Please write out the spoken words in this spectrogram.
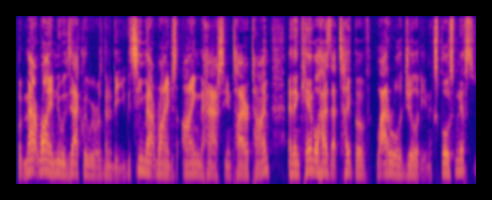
But Matt Ryan knew exactly where it was going to be. You could see Matt Ryan just eyeing the hash the entire time. And then Campbell has that type of lateral agility and explosiveness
